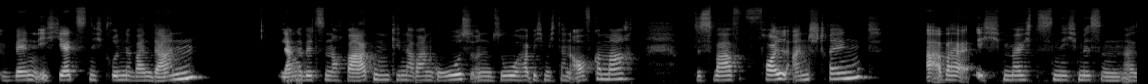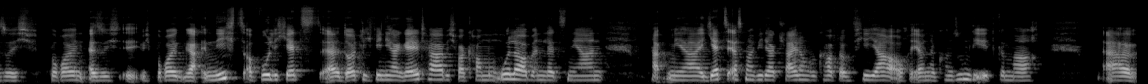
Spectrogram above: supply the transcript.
wenn ich jetzt nicht gründe, wann dann? lange willst du noch warten? Kinder waren groß und so habe ich mich dann aufgemacht. Das war voll anstrengend, aber ich möchte es nicht missen. Also ich bereue, also ich, ich bereue gar nichts, obwohl ich jetzt äh, deutlich weniger Geld habe. Ich war kaum im Urlaub in den letzten Jahren, habe mir jetzt erstmal wieder Kleidung gekauft, aber vier Jahre auch eher eine Konsumdiät gemacht. Äh,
